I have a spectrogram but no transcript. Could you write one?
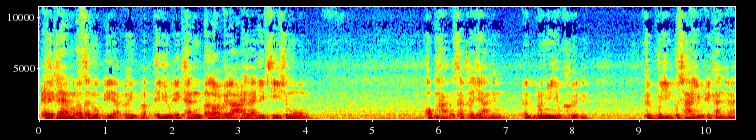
ไอ้แรกๆมันก็สนุกดีอะเอ้ยแบบได้อยู่ด้วยกันตลอดเวลาใช่ไหมยี่สิบสี่ชั่วโมง พอผ่านไปสักระยะหนึ่งมันมันมีอยู่คืนหนึ่งคือผู้หญิงผู้ชายอยู่ด้วยกันใช่ไหม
